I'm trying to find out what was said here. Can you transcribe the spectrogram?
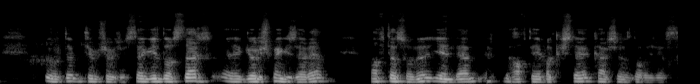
burada bitirmiş olacağız. Sevgili dostlar e, görüşmek üzere. Hafta sonu yeniden haftaya bakışta karşınızda olacağız.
